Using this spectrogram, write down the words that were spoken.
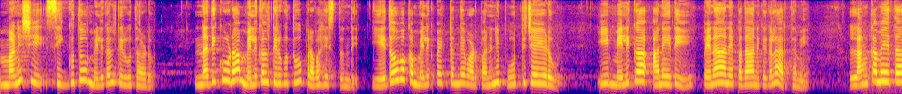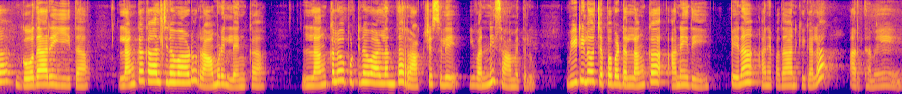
మనిషి సిగ్గుతో మెలికలు తిరుగుతాడు. నది కూడా మెలికలు తిరుగుతూ ప్రవహిస్తుంది. ఏదో ఒక మెలిక పెట్టందే వాడు పనిని పూర్తి చేయడు. ఈ మెలిక అనేది పెన అనే పదానికి గల అర్థమే. లంకమేత గోదారి ఈత. లంక కాల్చినవాడు రాముడి లెంక. లంకలో పుట్టిన వాళ్ళంతా రాక్షసులే ఇవన్నీ సామెతలు. వీటిలో చెప్పబడ్డ లంక అనేది పెన అనే పదానికి గల అర్థమే.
